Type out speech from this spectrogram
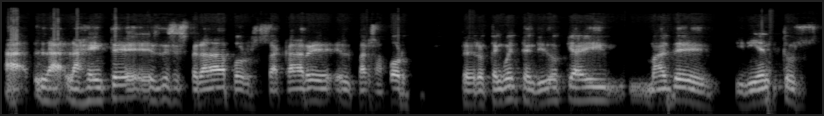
Ah, la, gente es desesperada por sacar eh, el pasaporte, pero tengo entendido que hay más de 500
